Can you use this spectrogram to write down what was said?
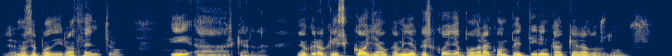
O sea, non se pode ir ao centro e á esquerda. Eu creo que escolla o camiño que escolla poderá competir en calquera dos dous.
